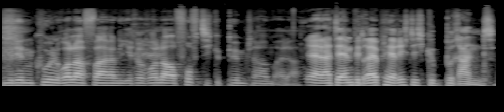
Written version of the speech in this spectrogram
Mit den coolen Rollerfahrern, die ihre Roller auf 50 gepimpt haben, Alter. Ja, da hat der MP3-Player richtig gebrannt.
